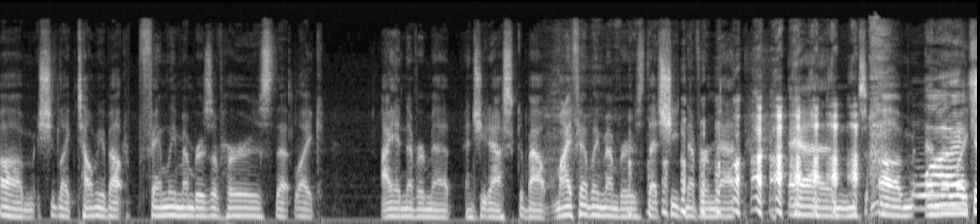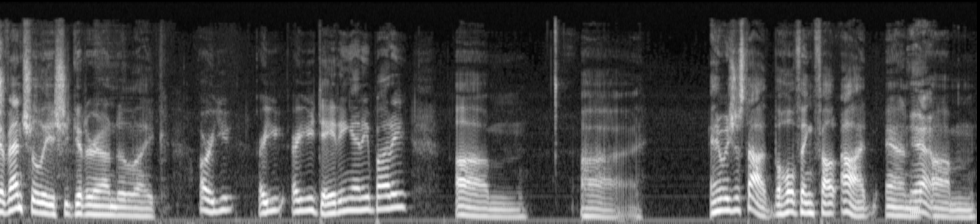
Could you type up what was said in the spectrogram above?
Um, she'd like tell me about family members of hers that like I had never met, and she'd ask about my family members that she'd never met, and um, and then like eventually she'd get around to like, are you are you are you dating anybody? Um, uh, and it was just odd. The whole thing felt odd, and Yeah. um,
